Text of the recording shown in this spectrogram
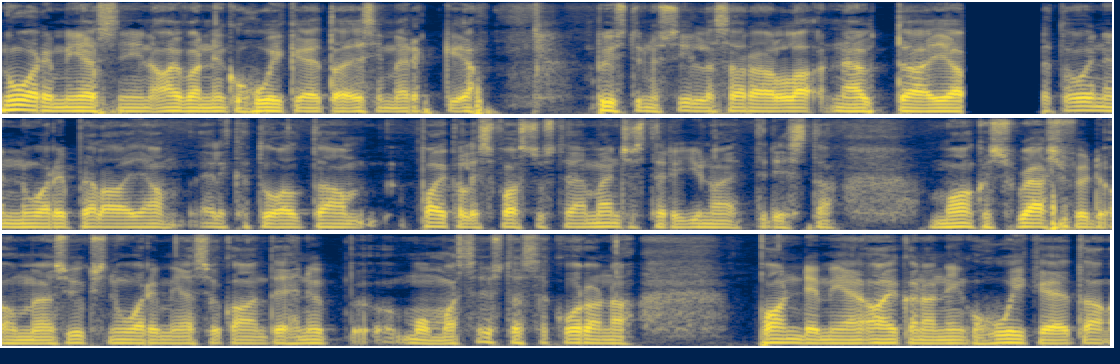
nuori mies, niin aivan niin huikeita esimerkkiä pystynyt sillä saralla näyttää. Ja toinen nuori pelaaja, eli tuolta paikallisvastustaja Manchester Unitedista, Marcus Rashford on myös yksi nuori mies, joka on tehnyt muun muassa just tässä korona pandemian aikana niin huikeata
